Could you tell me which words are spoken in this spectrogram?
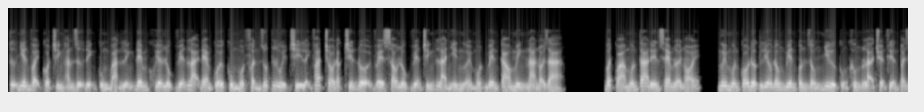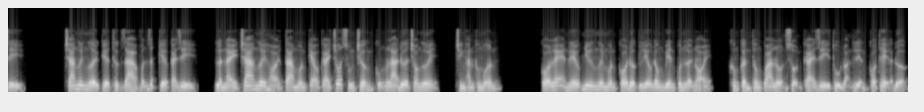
tự nhiên vậy có chính hắn dự định cùng bản lĩnh đêm khuya lục viễn lại đem cuối cùng một phần rút lui chỉ lệnh phát cho đặc chiến đội về sau lục viễn chính là nhìn người một bên cao minh na nói ra. Bất quá muốn ta đến xem lời nói, ngươi muốn có được liêu đông biên quân giống như cũng không là chuyện phiền phái gì. Cha ngươi người kia thực ra vẫn rất kia cái gì, lần này cha ngươi hỏi ta muốn kéo cái chốt xuống trường cũng là đưa cho ngươi, chính hắn không muốn. Có lẽ nếu như ngươi muốn có được liêu đông biên quân lời nói, không cần thông qua lộn xộn cái gì thủ đoạn liền có thể đạt được.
